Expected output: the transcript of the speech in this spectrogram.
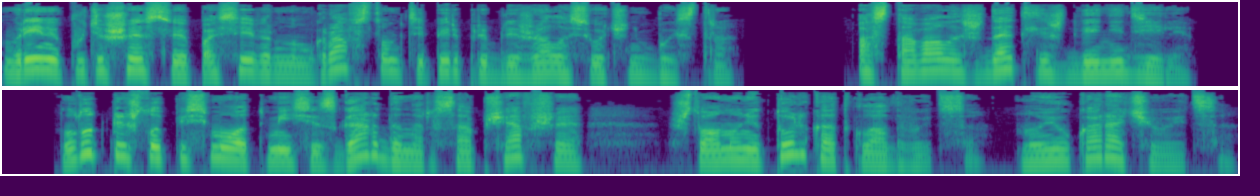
Время путешествия по северным графствам теперь приближалось очень быстро. Оставалось ждать лишь две недели. Но тут пришло письмо от миссис Гарденер, сообщавшее, что оно не только откладывается, но и укорачивается.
